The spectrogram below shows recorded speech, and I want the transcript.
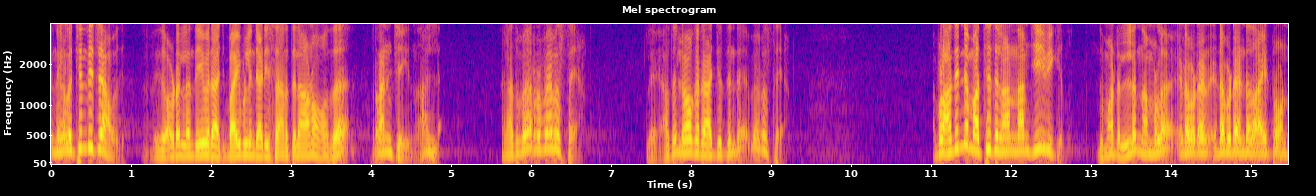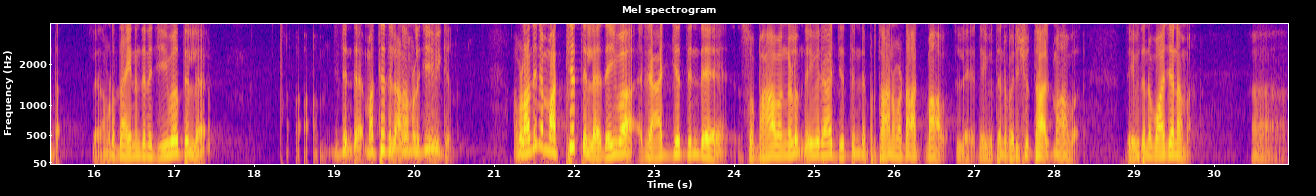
നിങ്ങൾ ചിന്തിച്ചാൽ മതി. ഇത് അവിടെ എല്ലാം ദൈവരാജ് ബൈബിളിന്റെ അടിസ്ഥാനത്തിലാണോ അത് റൺ ചെയ്യുന്നത്? അല്ല. അതിനത് വേറൊരു വ്യവസ്ഥയാണ്. അല്ലേ? അത് ലോകരാജ്യത്തിന്റെ വ്യവസ്ഥയാണ്. അപ്പോൾ അതിന്റെ മധ്യത്തിലാണ് നാം ജീവിക്കുന്നത്. ഇതുമായിട്ടെല്ലാം നമ്മൾ ഇടപെടേ ഇടപെടേണ്ടതായിട്ടുണ്ട്. അല്ലേ? നമ്മുടെ ദൈനംദിന ജീവിതത്തിൽ ഇതിന്റെ മധ്യത്തിലാണ് നമ്മൾ ജീവിക്കുന്നത്. അപ്പോൾ അതിന്റെ മധ്യത്തിൽ ദൈവ രാജ്യത്തിന്റെ സ്വഭാവങ്ങളും ദൈവരാജ്യത്തിന്റെ പ്രധാനപ്പെട്ട ആത്മാവ് അല്ലേ? ദൈവത്തിന്റെ പരിശുദ്ധാത്മാവ് ദൈവത്തിന്റെ വചനം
